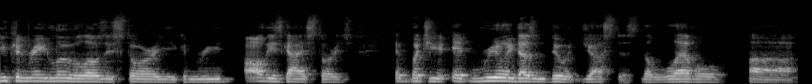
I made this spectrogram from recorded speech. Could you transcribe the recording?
you can read Lou Valoze's story, you can read all these guys' stories, but you it really doesn't do it justice. The level uh,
